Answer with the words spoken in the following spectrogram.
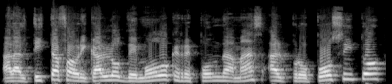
al artista fabricarlos de modo que responda más al propósito,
